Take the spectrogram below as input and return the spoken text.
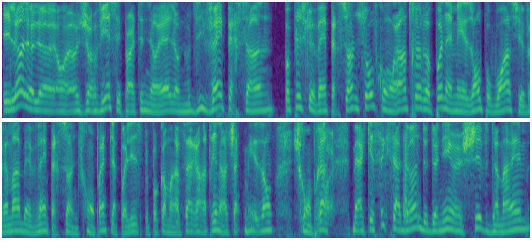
Et là, là, là, on- je reviens à ces parties de Noël. On nous dit 20 personnes, pas plus que 20 personnes, sauf qu'on rentrera pas dans la maison pour voir s'il y a vraiment ben, 20 personnes. Je comprends que la police peut pas commencer à rentrer dans chaque maison. Je comprends. Ouais. Mais qu'est-ce que ça donne de donner un chiffre de même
